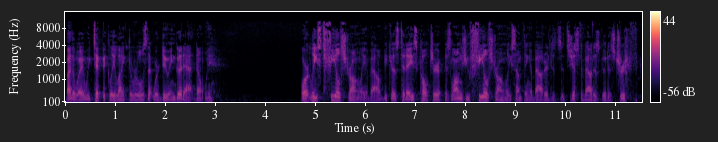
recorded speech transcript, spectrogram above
By the way, we typically like the rules that we're doing good at, don't we? Or at least feel strongly about, because today's culture, as long as you feel strongly something about it, it's, it's just about as good as truth.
